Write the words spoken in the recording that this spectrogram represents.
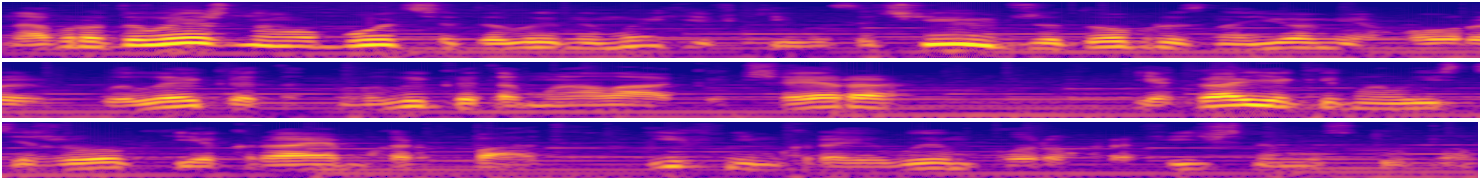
На протилежному боці долини Михівки височіють вже добре знайомі гори Велика та, Велика та Мала Кечера, яка, як і малий стіжок, є краєм Карпат, їхнім краєвим орографічним уступом.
